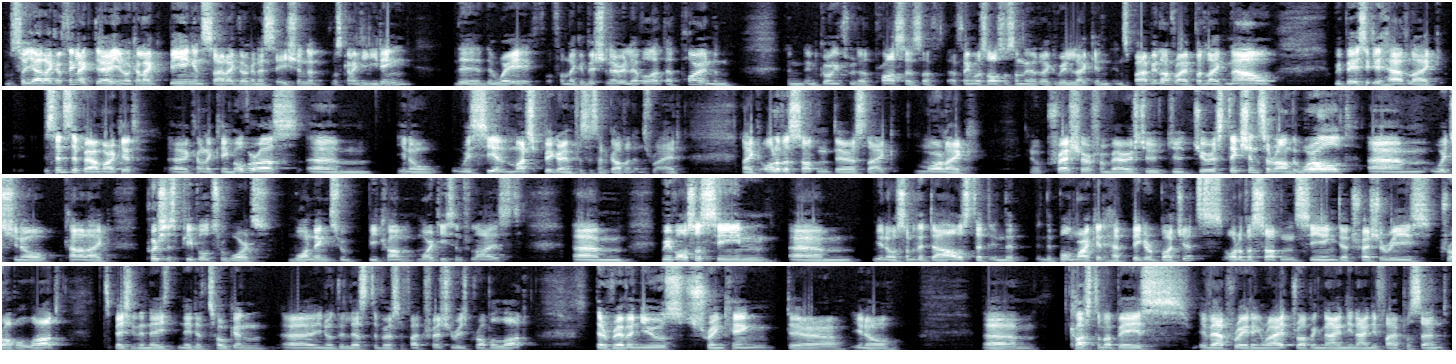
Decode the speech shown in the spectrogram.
so yeah, like I think like there, you know, kind of like being inside like the organization that was kind of leading the the way from like a visionary level at that point, and and, and going through that process, I, I, think was also something that like really like in, inspired me a lot, right? But like now, we basically have like since the bear market uh, kind of like came over us, um, you know, we see a much bigger emphasis on governance, right? Like all of a sudden, there's like more like you know pressure from various ju- ju- jurisdictions around the world, um, which you know kind of like pushes people towards wanting to become more decentralized. Um, we've also seen, um, you know, some of the DAOs that in the in the bull market had bigger budgets. All of a sudden, seeing their treasuries drop a lot, especially the na- native token, uh, you know, the less diversified treasuries drop a lot. Their revenues shrinking. Their, you know, um, customer base evaporating, right, dropping 90, 95 percent.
